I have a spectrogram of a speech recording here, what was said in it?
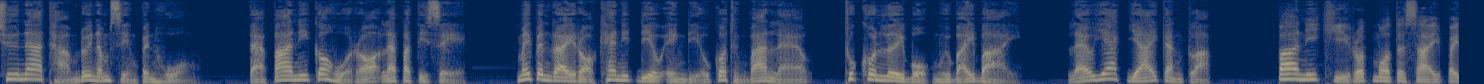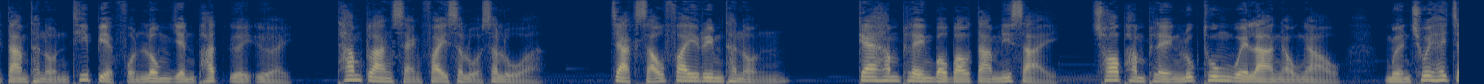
ชื่อหน้าถามด้วยน้ำเสียงเป็นห่วง แต่ป้านี้ก็หัวเราะและปฏิเสธ ไม่เป็นไรหรอกแค่นิดเดียวเองเดี๋ยวก็ถึงบ้านแล้ว ทุกคนเลยโบกมือบายบาย แล้วแยกย้ายกันกลับ ป้านี้ขี่รถมอเตอร์ไซค์ไปตามถนนที่เปียกฝนลมเย็นพัดเอื่อยๆ ท่ามกลางแสงไฟสลัวสลัว จากเสาไฟริมถนน แกทำเพลงเบาๆตามนิสัย ชอบทำเพลงลูกทุ่งเวลาเหงาๆ เหมือนช่วยให้ใจ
